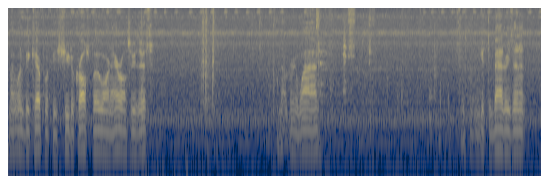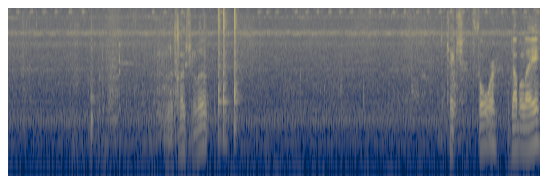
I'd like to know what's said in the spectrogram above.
Might want to be careful if you shoot a crossbow or an arrow through this. Not very wide. See if we can get the batteries in it. A little closer look. Takes four double A.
